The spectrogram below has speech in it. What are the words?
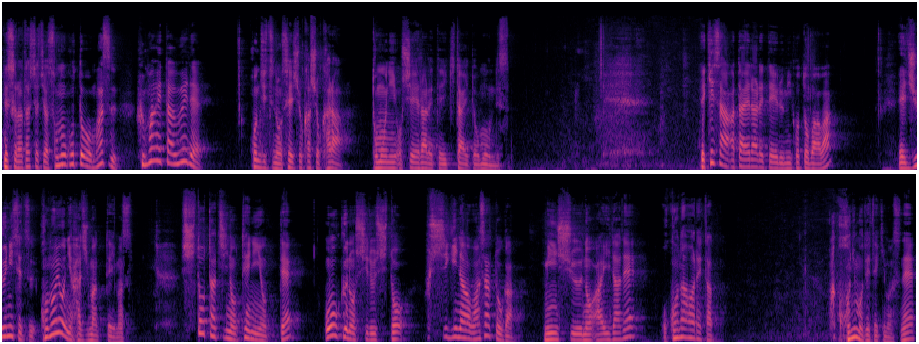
ですから私たちはそのことをまず踏まえた上で本日の聖書箇所から共に教えられていきたいと思うんです。今朝与えられている御言葉は、12節このように始まっています。使徒たちの手によって多くの印と不思議な技とが民衆の間で行われた。ここにも出てきますね。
